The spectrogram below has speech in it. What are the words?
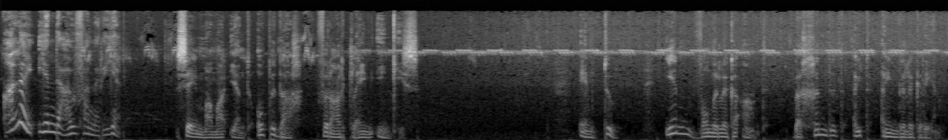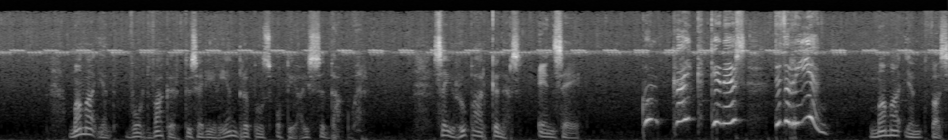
Alle eende hou van reën. sê mamma eend op 'n dag vir haar klein eentjies. En toe, een wonderlike aand, begin dit uiteindelik reën. Mamma eend word wakker toe sy die reendruppels op die huis se dak hoor. Sy roep haar kinders en sê: Kom kyk kinders, dit reën. Mamma eend was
